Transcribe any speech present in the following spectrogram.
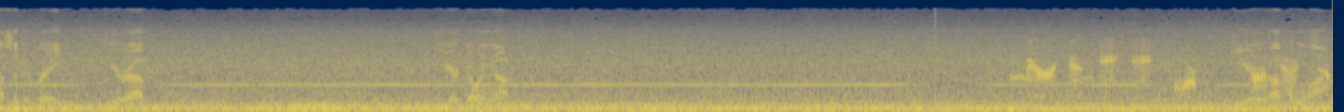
positive rate, gear up, You're going up. American 884. Gear up and lock.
